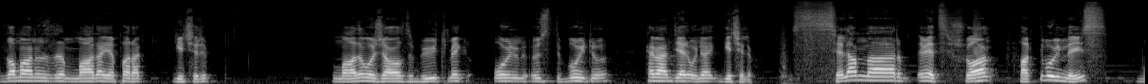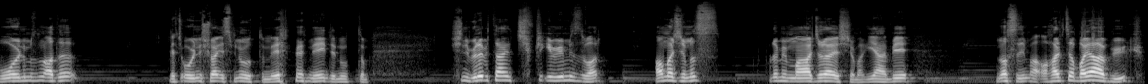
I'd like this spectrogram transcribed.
zamanınızı maden yaparak geçirip maden ocağınızı büyütmek oyunun özeti buydu. Hemen diğer oyuna geçelim. Selamlar. Evet şu an farklı bir oyundayız. Bu oyunumuzun adı Geç oyunun şu an ismini unuttum. Neydi unuttum. Şimdi böyle bir tane çiftlik evimiz var. Amacımız burada bir macera yaşamak. Yani bir nasıl diyeyim harita bayağı büyük.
